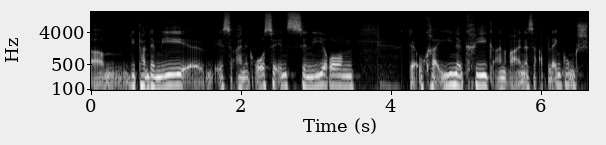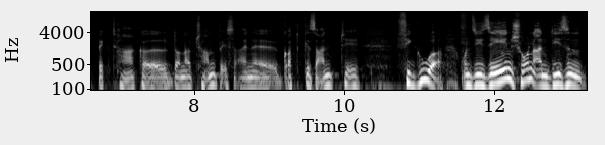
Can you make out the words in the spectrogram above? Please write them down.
Ähm, die Pandemie äh, ist eine große Inszenierung. Der Ukraine-Krieg ein reines Ablenkungsspektakel. Donald Trump ist eine gottgesandte Figur. Und Sie sehen schon an diesen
